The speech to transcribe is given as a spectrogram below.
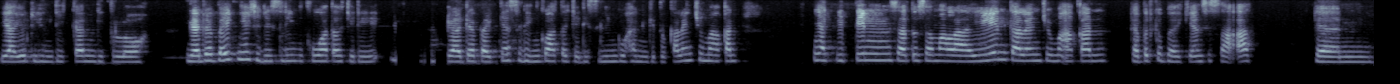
ya ayo dihentikan gitu loh. Nggak ada baiknya jadi selingkuh atau jadi nggak ada baiknya selingkuh atau jadi selingkuhan gitu. Kalian cuma akan nyakitin satu sama lain kalian cuma akan dapat kebahagiaan sesaat dan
